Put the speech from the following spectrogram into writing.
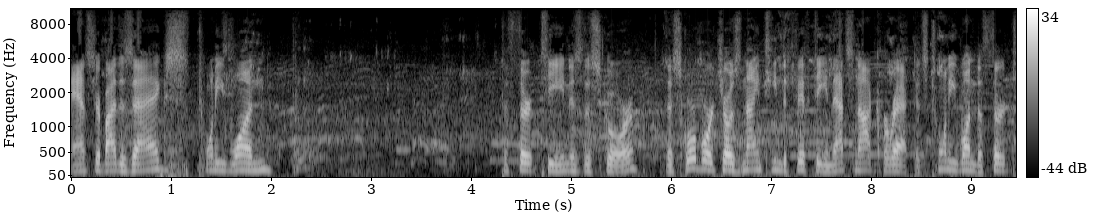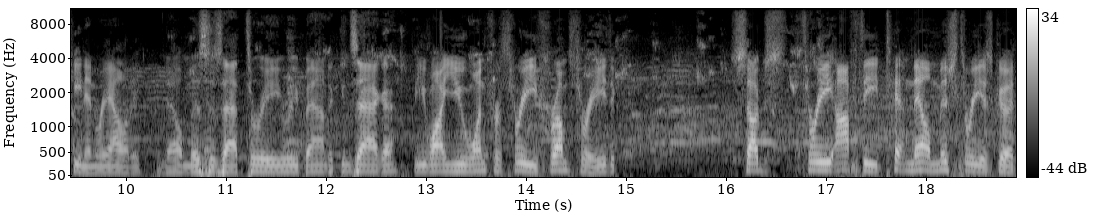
Answer by the Zags, 21 to 13 is the score. The scoreboard shows 19 to 15. That's not correct. It's 21 to 13 in reality. Knell misses that three. Rebound to Gonzaga. BYU one for three from three. The Suggs three off the ten. Knell missed three is good.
